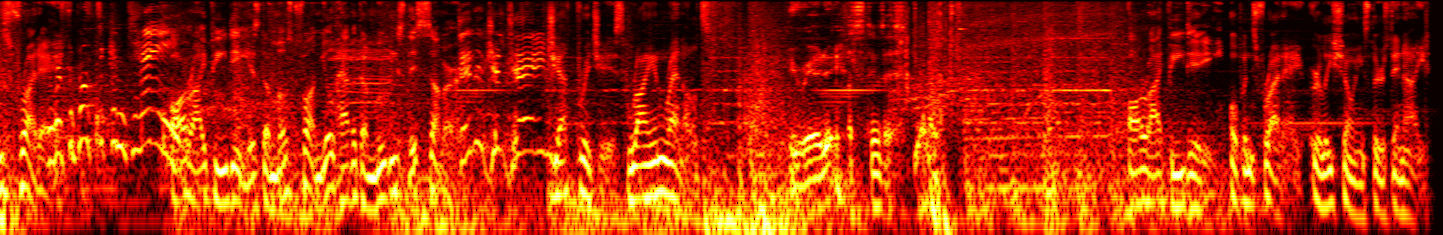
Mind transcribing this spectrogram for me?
opens Friday. We're supposed to contain. R.I.P.D. is the most fun you'll have at the movies this summer. Didn't contain. Jeff Bridges, Ryan Reynolds. You ready? Let's do this. R.I.P.D. opens Friday. Early showings Thursday night.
